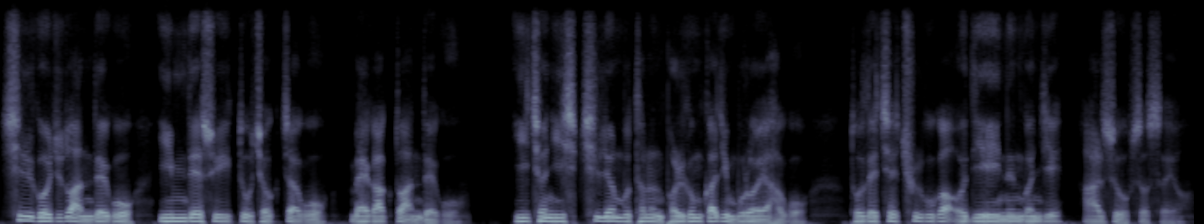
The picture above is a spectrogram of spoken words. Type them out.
실거주도 안 되고 임대 수익도 적자고 매각도 안 되고 2027년부터는 벌금까지 물어야 하고 도대체 출구가 어디에 있는 건지 알 수 없었어요.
